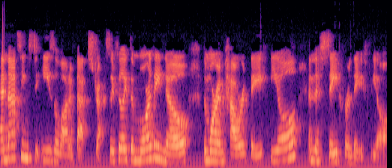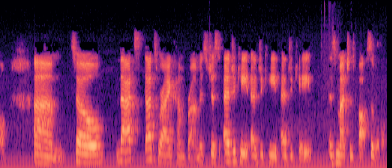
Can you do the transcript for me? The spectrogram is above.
And that seems to ease a lot of that stress. I feel like the more they know, the more empowered they feel and the safer they feel. Um, so that's that's where I come from. It's just educate, educate, educate as much as possible.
